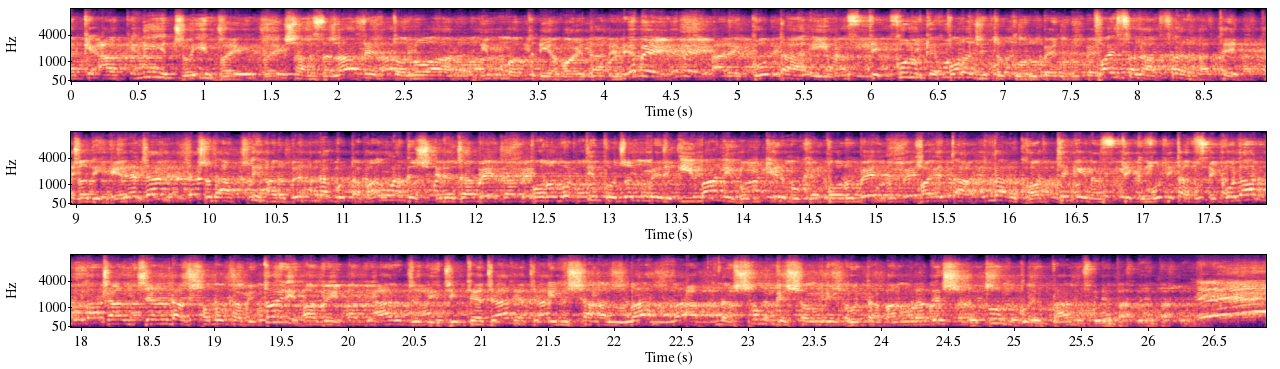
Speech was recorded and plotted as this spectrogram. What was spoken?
নাকি আপনি জয়ী হয়ে শাহজালালের তলোয়ার হিম্মত নিয়ে ময়দানে নেবে আরে গোটা এই নাস্তিক কুলকে পরাজিত করবেন। ফয়সালা আপনার হাতে। যদি হেরে যান, শুধু আপনি হারবেন না, গোটা বাংলাদেশ হেরে যাবে। পরবর্তী প্রজন্মের ইমানই হুমকির মুখে পড়বে। হয়তো আপনার ঘর থেকে নাস্তিক মুরতাদ সেকুলার ট্রান্সজেন্ডার সমকামী তৈরি হবে। আর যদি জিতে যান, ইনশাআল্লাহ আপনার সঙ্গে সঙ্গে গোটা বাংলাদেশ নতুন করে প্রাণ ফিরে পাবে।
